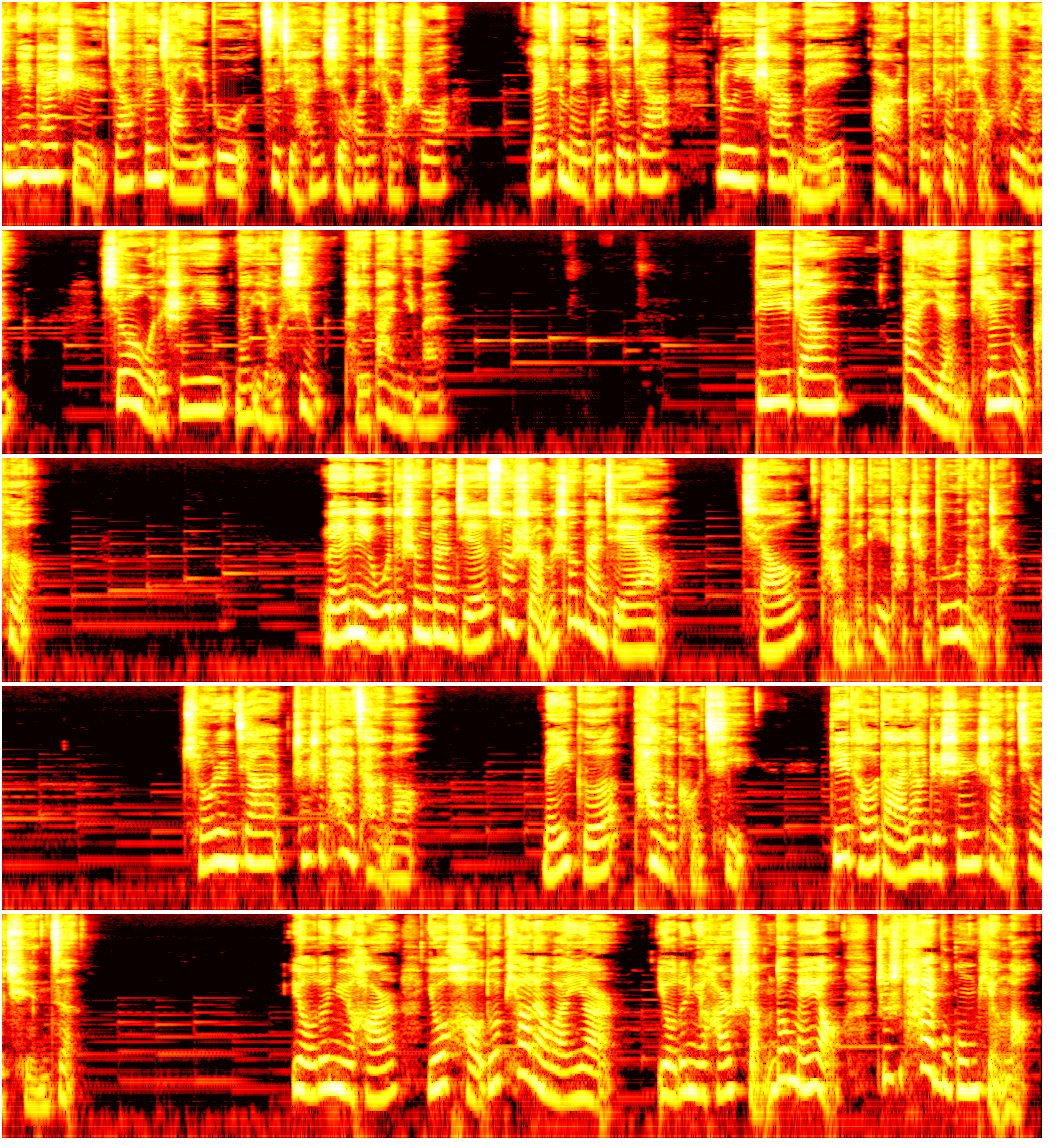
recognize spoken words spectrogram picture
今天开始将分享一部自己很喜欢的小说，来自美国作家路易莎·梅·奥尔科特的《小妇人》。希望我的声音能有幸陪伴你们。第一章：扮演天路客。没礼物的圣诞节算什么圣诞节呀？乔躺在地毯上嘟囔着：“穷人家真是太惨了。”梅格叹了口气，低头打量着身上的旧裙子。有的女孩有好多漂亮玩意儿，有的女孩什么都没有，真是太不公平了。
